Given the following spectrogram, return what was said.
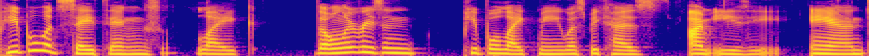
People would say things like, the only reason people like me was because I'm easy. And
